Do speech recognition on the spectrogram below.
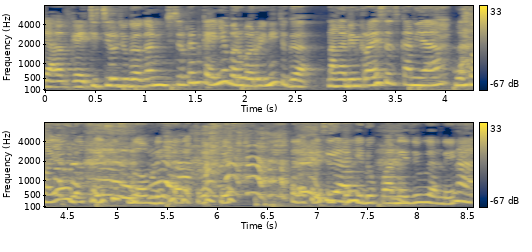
Ya kayak Cicil juga kan, Cicil kan kayaknya baru-baru ini juga nanganin krisis kan ya. Mukanya udah krisis belum nih? Ada krisis, ada krisis ya. kehidupannya juga nih. Nah,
